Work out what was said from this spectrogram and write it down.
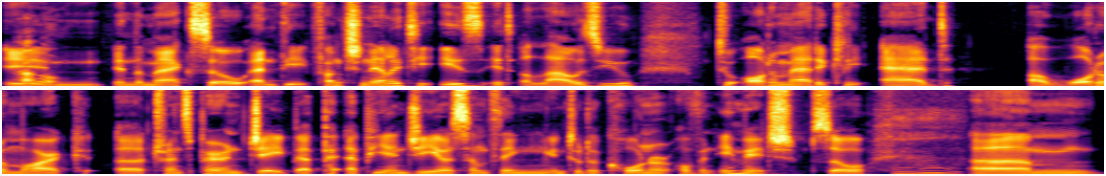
in in the Mac. So and the functionality is it allows you to automatically add a watermark, a transparent J, a, PNG or something into the corner of an image. So, um,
